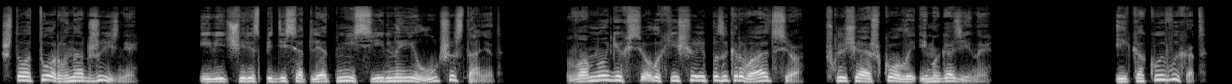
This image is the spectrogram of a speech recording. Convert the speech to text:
что оторвано от жизни. И ведь через 50 лет не сильно и лучше станет. Во многих селах еще и позакрывают все, включая школы и магазины. И какой выход?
